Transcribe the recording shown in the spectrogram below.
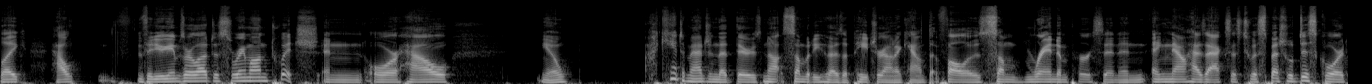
like how video games are allowed to stream on Twitch and or how you know I can't imagine that there's not somebody who has a Patreon account that follows some random person and, and now has access to a special Discord.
